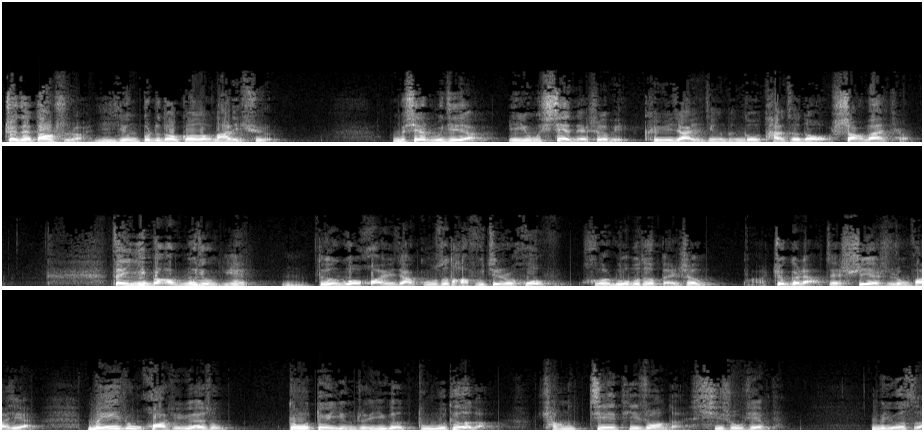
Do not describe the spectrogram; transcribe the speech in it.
这在当时啊已经不知道高到哪里去了。那么现如今啊，利用现代设备，科学家已经能够探测到上万条。在一八五九年，嗯，德国化学家古斯塔夫·基尔霍夫和罗伯特本生啊，这哥俩在实验室中发现，每一种化学元素都对应着一个独特的呈阶梯状的吸收线谱。那么由此，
